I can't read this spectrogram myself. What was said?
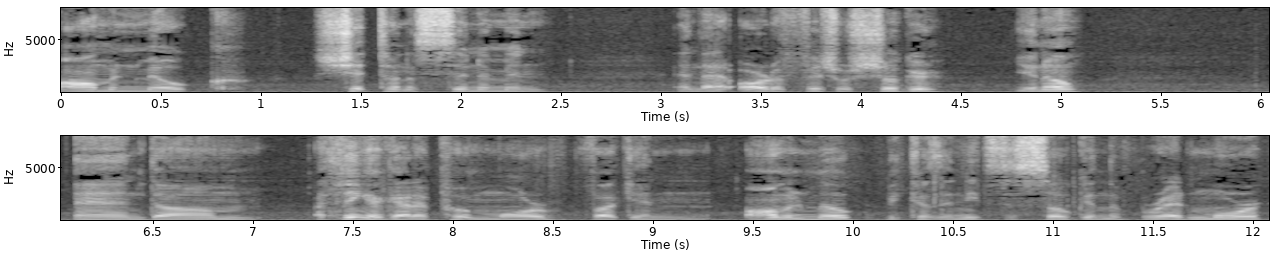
almond milk, shit ton of cinnamon and that artificial sugar, you know? And um, I think I gotta put more fucking almond milk because it needs to soak in the bread more.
